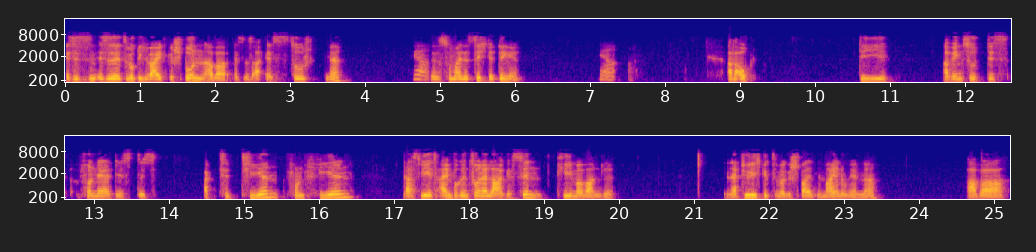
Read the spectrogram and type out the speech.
Es ist, es ist jetzt wirklich weit gesponnen, aber das ist, es ist so, ne? ja, Das ist so meine Sicht der Dinge. ja, Aber auch die, wenig so das von der, das, das Akzeptieren von vielen, dass wir jetzt einfach in so einer Lage sind, Klimawandel. Natürlich gibt es immer gespaltene Meinungen, ne? Aber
